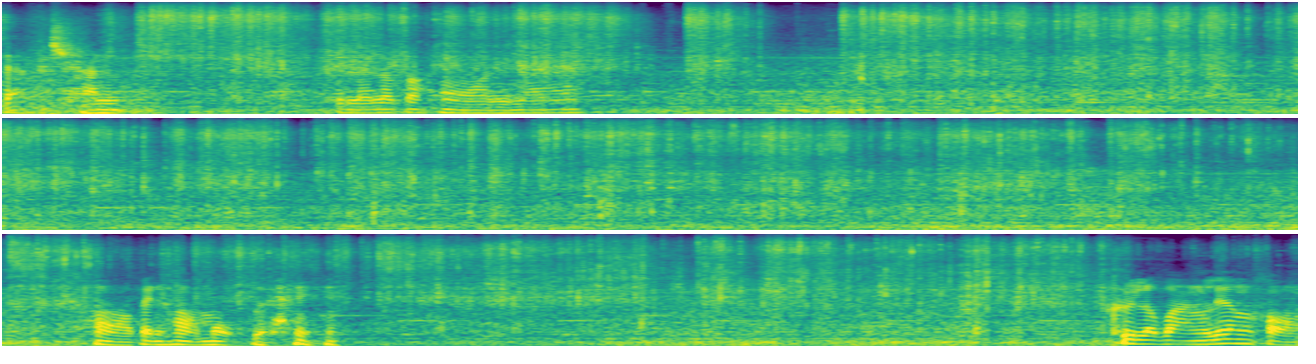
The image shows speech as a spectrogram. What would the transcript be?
สามชั้น เสร็จแล้วเราก็ห่อเลยนะ ห่อเป็นห่อหมกเลย คือระวังเรื่องของ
